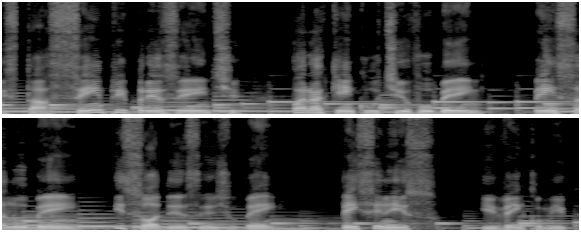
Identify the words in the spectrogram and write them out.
está sempre presente para quem cultiva o bem, pensa no bem e só deseja o bem. Pense nisso e vem comigo.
